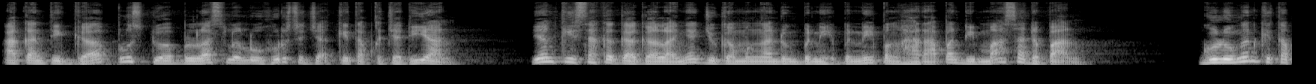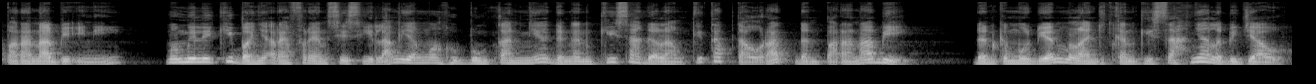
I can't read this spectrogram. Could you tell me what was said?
akan tiga plus dua belas leluhur sejak kitab kejadian, yang kisah kegagalannya juga mengandung benih-benih pengharapan di masa depan. Gulungan kitab para nabi ini memiliki banyak referensi silang yang menghubungkannya dengan kisah dalam kitab Taurat dan para nabi, dan kemudian melanjutkan kisahnya lebih jauh.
